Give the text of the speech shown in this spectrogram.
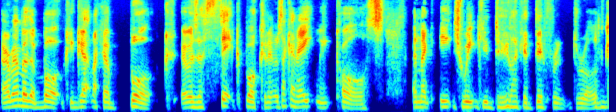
I remember the book. You get like a book. It was a thick book, and it was like an eight-week course. And like each week, you do like a different drug.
